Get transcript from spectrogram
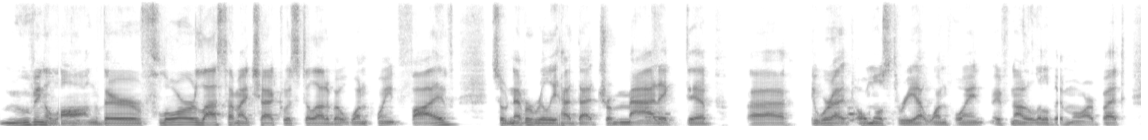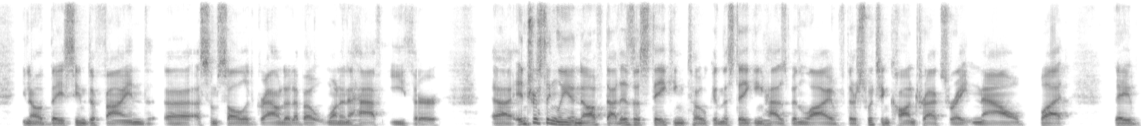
moving along. Their floor, last time I checked, was still at about 1.5, so never really had that dramatic dip. Uh, they were at almost three at one point, if not a little bit more. But you know, they seem to find uh, some solid ground at about one and a half ether. Uh, interestingly enough, that is a staking token. The staking has been live. They're switching contracts right now, but they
